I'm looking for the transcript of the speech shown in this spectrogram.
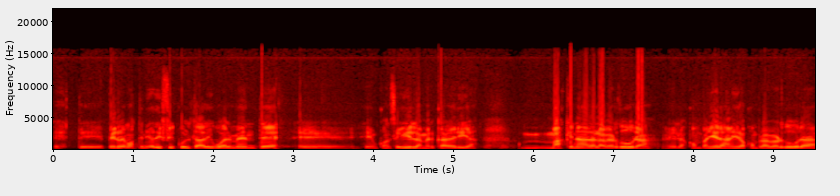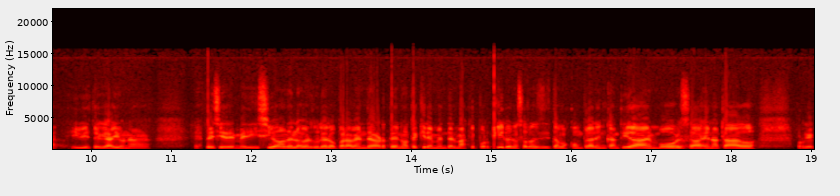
Este, pero hemos tenido dificultad igualmente eh, en conseguir la mercadería. Más que nada la verdura. Eh, las compañeras han ido a comprar verdura y viste que hay una especie de medición de los verduleros para venderte, no te quieren vender más que por kilo y nosotros necesitamos comprar en cantidad, en bolsas, en atados, porque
